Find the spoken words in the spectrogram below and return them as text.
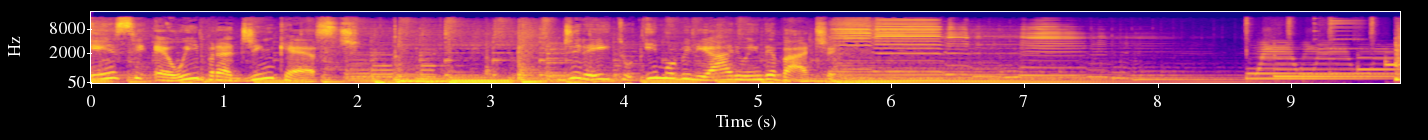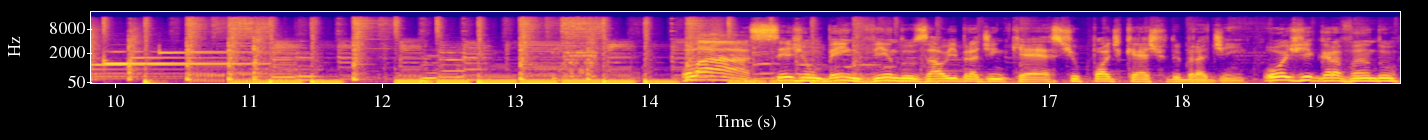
Esse é o Ibradim Cast. Direito Imobiliário em Debate. Sejam bem-vindos ao Ibradimcast, o podcast do Ibradim. Hoje, gravando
